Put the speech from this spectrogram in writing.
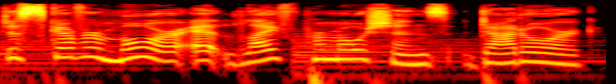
Discover more at lifepromotions.org.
